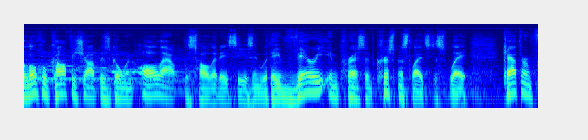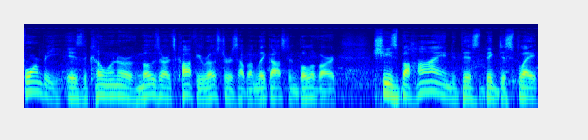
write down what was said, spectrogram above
local coffee shop is going all out this holiday season with a very impressive Christmas lights display. Catherine Formby is the co-owner of Mozart's Coffee Roasters up on Lake Austin Boulevard. She's behind this big display.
